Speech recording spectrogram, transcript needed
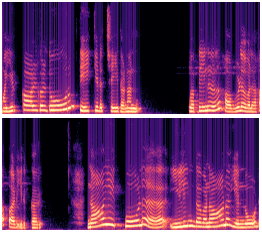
மயிர்கால்கள் தோறும் தேய்க்கிடச் செய்தனன் அப்படின்னு அவ்வளவு அழகா பாடியிருக்காரு. நாயை போல இழிந்தவனான என்னோட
